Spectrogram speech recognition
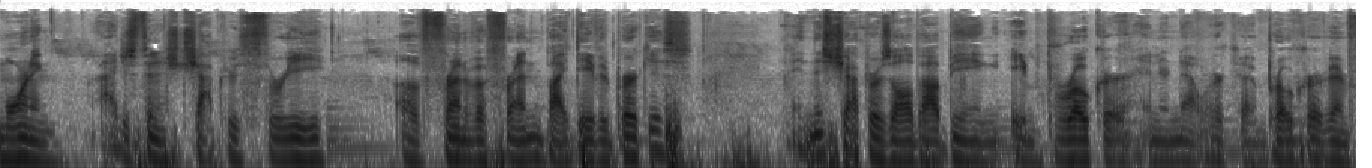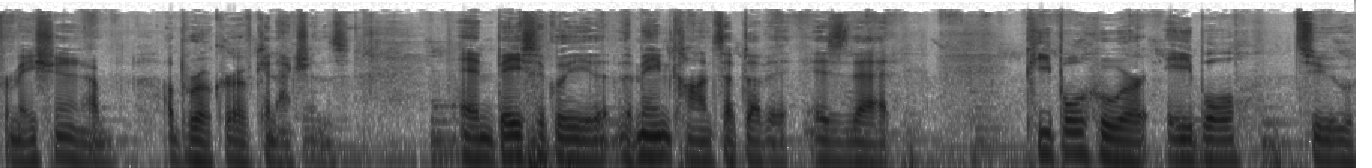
morning. I just finished chapter three of Friend of a Friend by David Burkus. And this chapter is all about being a broker in your network, a broker of information, and a, a broker of connections. And basically, the main concept of it is that people who are able to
